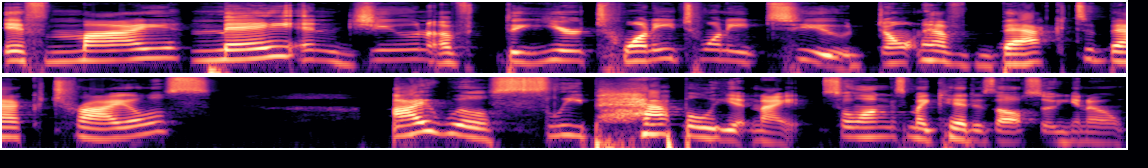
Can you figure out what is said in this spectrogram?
If my May and June of the year 2022 don't have back to back trials, I will sleep happily at night, so long as my kid is also, you know,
